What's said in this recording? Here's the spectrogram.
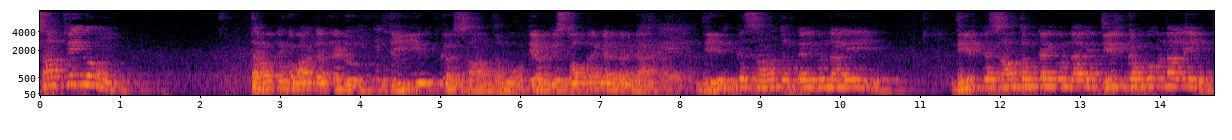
సాత్వికం. తర్వాత ఇంకో మాట అన్నాడు దీర్ఘ శాంతము దేవునికి స్తోత్రం కలిగిన దీర్ఘ శాంతం కలిగి ఉండాలి. దీర్ఘ శాంతం కలిగి ఉండాలి. దీర్ఘంగా ఉండాలి.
